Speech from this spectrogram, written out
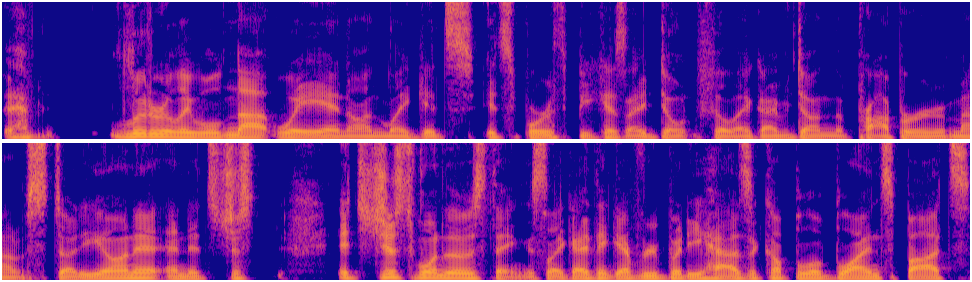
have literally will not weigh in on like it's it's worth because I don't feel like I've done the proper amount of study on it. And it's just it's just one of those things. Like I think everybody has a couple of blind spots.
